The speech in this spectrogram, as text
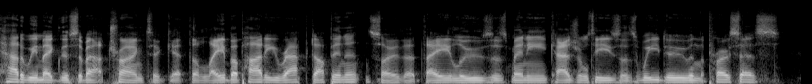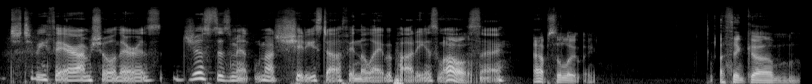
How do we make this about trying to get the Labor Party wrapped up in it so that they lose as many casualties as we do in the process? To be fair, I'm sure there is just as much shitty stuff in the Labor Party as well. Oh. So Absolutely. I think um,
